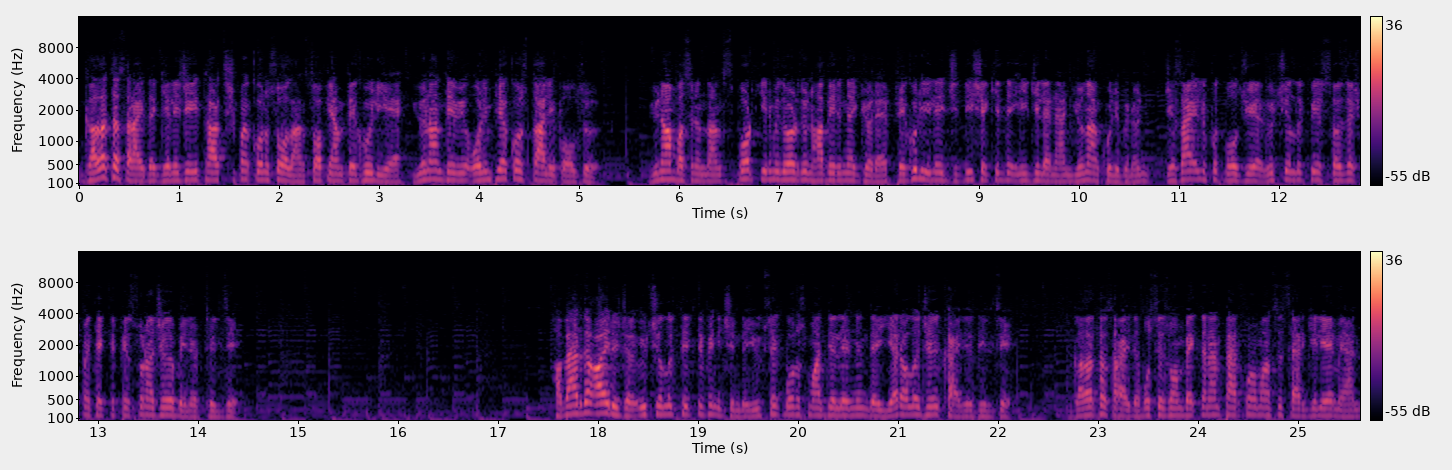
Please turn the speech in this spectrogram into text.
Galatasaray'da geleceği tartışma konusu olan Sofyan Feguli'ye Yunan devi Olympiakos talip oldu. Yunan basınından Sport 24'ün haberine göre Feguli ile ciddi şekilde ilgilenen Yunan kulübünün Cezayirli futbolcuya 3 yıllık bir sözleşme teklifi sunacağı belirtildi. Haberde ayrıca 3 yıllık teklifin içinde yüksek bonus maddelerinin de yer alacağı kaydedildi. Galatasaray'da bu sezon beklenen performansı sergileyemeyen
